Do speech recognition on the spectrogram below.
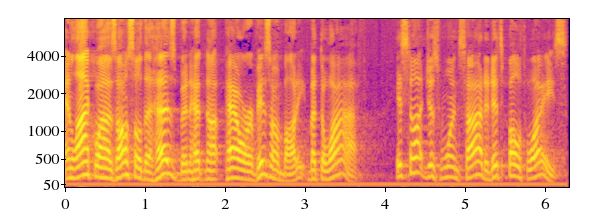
And likewise, also the husband hath not power of his own body, but the wife. It's not just one sided, it's both ways.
